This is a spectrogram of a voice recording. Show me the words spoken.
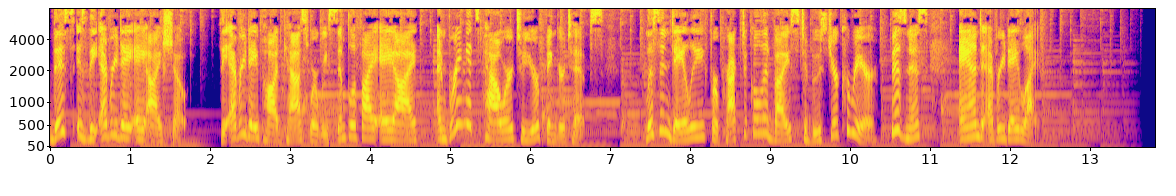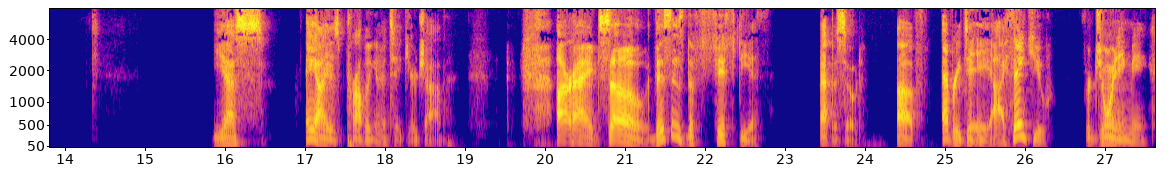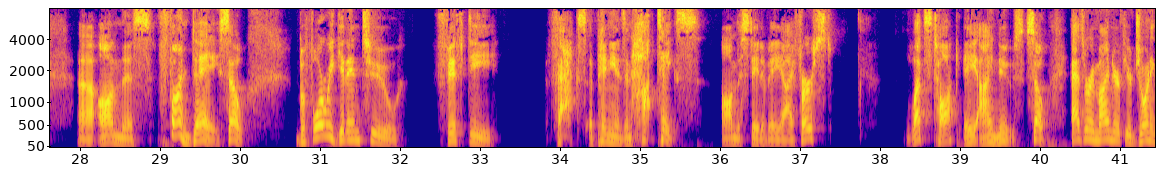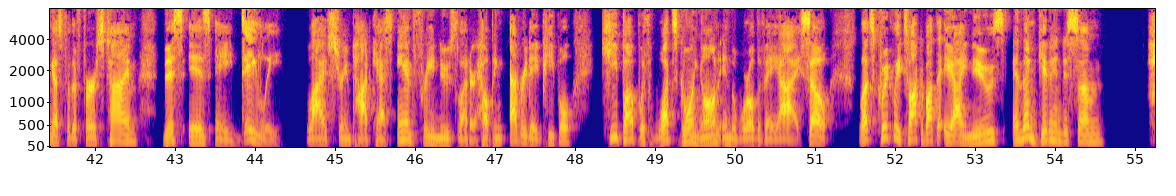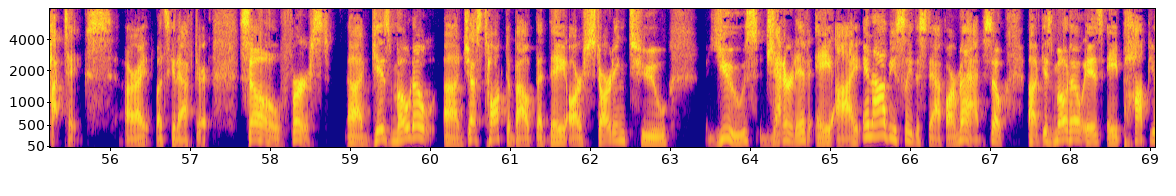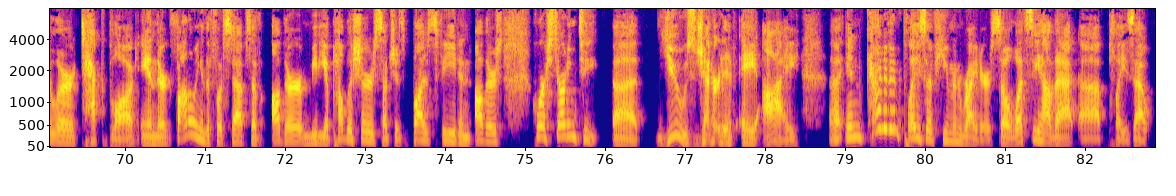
This is the Everyday AI Show, the everyday podcast where we simplify AI and bring its power to your fingertips. Listen daily for practical advice to boost your career, business, and everyday life. Yes, AI is probably going to take your job. All right. So, this is the 50th episode of Everyday AI. Thank you for joining me uh, on this fun day. So, before we get into 50 facts, opinions, and hot takes on the state of AI, first, let's talk AI news. So, as a reminder, if you're joining us for the first time, this is a daily live stream podcast and free newsletter helping everyday people keep up with what's going on in the world of AI. So, let's quickly talk about the AI news and then get into some hot takes. All right, let's get after it. So, first, uh, Gizmodo uh, just talked about that they are starting to use generative AI, and obviously the staff are mad. So, uh, Gizmodo is a popular tech blog, and they're following in the footsteps of other media publishers such as BuzzFeed and others who are starting to uh, use generative AI uh, in kind of in place of human writers. So, let's see how that uh, plays out.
